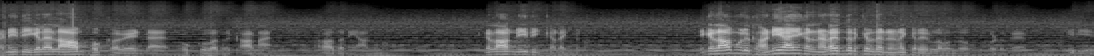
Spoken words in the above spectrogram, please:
அநீதிகளெல்லாம் போக்க வேண்ட போக்குவதற்கான ஆராதனையாகணும் எங்கெல்லாம் நீதி கிடைக்கணும்? எங்கெல்லாம் உங்களுக்கு அநியாயங்கள் நடந்திருக்கிறத நினைக்கிறீர்களோ வந்து ஒப்புக்கொடுங்க. நீதியை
